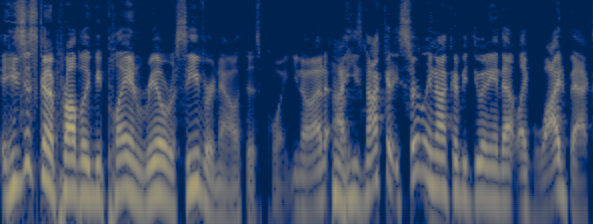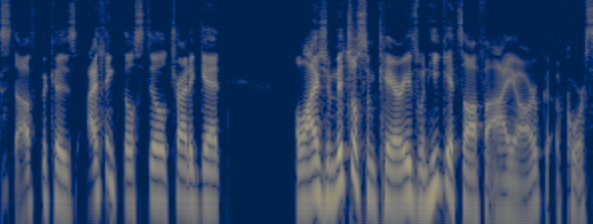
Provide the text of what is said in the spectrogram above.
he's just going to probably be playing real receiver now at this point. You know, I, I, Hmm. he's not going to certainly not going to be doing any of that like wide back stuff because I think they'll still try to get Elijah Mitchell some carries when he gets off of IR. Of course,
